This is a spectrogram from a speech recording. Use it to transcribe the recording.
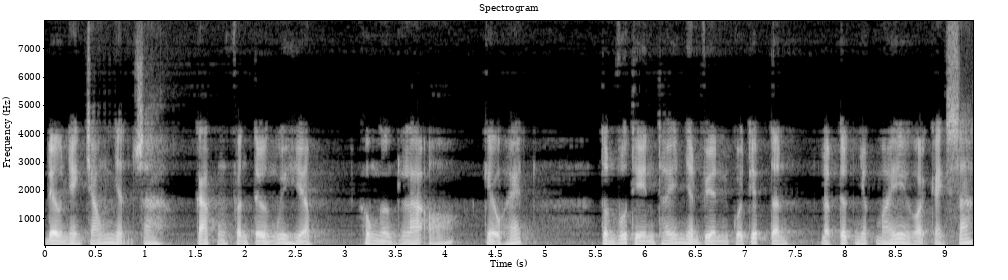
Đều nhanh chóng nhận ra các phần tử nguy hiểm Không ngừng la ó, kêu hét. Tôn Vũ Thìn thấy nhân viên của tiếp tân Lập tức nhấc máy gọi cảnh sát.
